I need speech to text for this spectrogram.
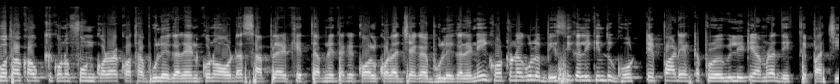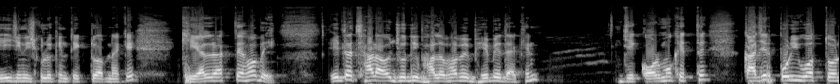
কোথাও কাউকে কোনো ফোন করার কথা ভুলে গেলেন, কোনো অর্ডার সাপ্লাইয়ের ক্ষেত্রে আপনি তাকে কল করার জায়গায় ভুলে গেলেন, এই ঘটনাগুলো বেসিক্যালি কিন্তু ঘটতে পারে, একটা প্রবিলিটি আমরা দেখতে পাচ্ছি, এই জিনিসগুলো কিন্তু একটু আপনাকে খেয়াল রাখতে হবে। এটা ছাড়াও যদি ভালোভাবে ভেবে দেখেন যে কর্মক্ষেত্রে কাজের পরিবর্তন,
